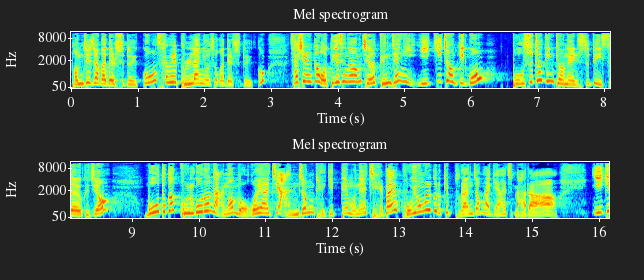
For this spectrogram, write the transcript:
범죄자가 될 수도 있고 사회 분란 요소가 될 수도 있고 사실 그러니까 어떻게 생각하면 제가 굉장히 이기적이고 보수적인 견해일 수도 있어요. 그죠? 모두가 골고루 나눠 먹어야지 안정되기 때문에 제발 고용을 그렇게 불안정하게 하지 마라. 이게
